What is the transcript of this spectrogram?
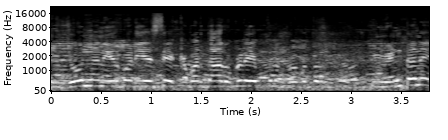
ఈ జోన్లను ఏర్పాటు చేస్తే ఖబర్దార్ ఒకటే చెప్తున్నాం ప్రభుత్వం. వెంటనే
